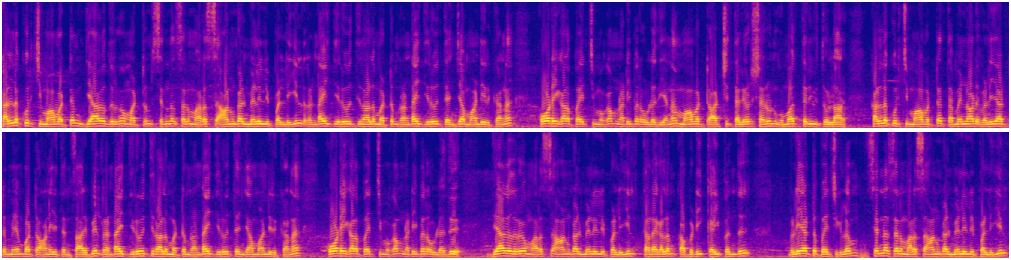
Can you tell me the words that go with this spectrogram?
கள்ளக்குறிச்சி மாவட்டம் தியாகதுர்கம் மற்றும் சின்னசலம் அரசு ஆண்கள் மேல்நிலைப் பள்ளியில் ரெண்டாயிரத்தி இருபத்தி நாலு மற்றும் ரெண்டாயிரத்தி இருபத்தி அஞ்சாம் ஆண்டிற்கான கோடைகால பயிற்சி முகாம் நடைபெற உள்ளது என மாவட்ட ஆட்சித்தலைவர் ஷருண்குமார் தெரிவித்துள்ளார். கள்ளக்குறிச்சி மாவட்ட தமிழ்நாடு விளையாட்டு மேம்பாட்டு ஆணையத்தின் சார்பில் ரெண்டாயிரத்தி இருபத்தி நாலு மற்றும் ரெண்டாயிரத்தி இருபத்தஞ்சாம் ஆண்டிற்கான கோடைகால பயிற்சி முகாம் நடைபெற உள்ளது. தியாகதுர்கம் அரசு ஆண்கள் மேல்நிலைப் பள்ளியில் தடகளம் கபடி கைப்பந்து விளையாட்டு பயிற்சிகளும் சின்னசலம் அரசு ஆண்கள் மேல்நிலைப் பள்ளியில்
